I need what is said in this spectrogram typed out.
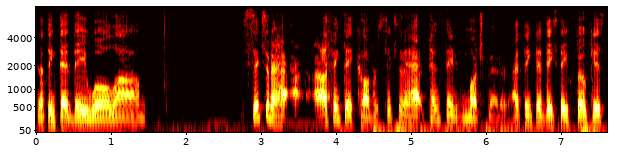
and I think that they will. Um, six and a half. I think they cover six and a half. Penn State is much better. I think that they stay focused.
